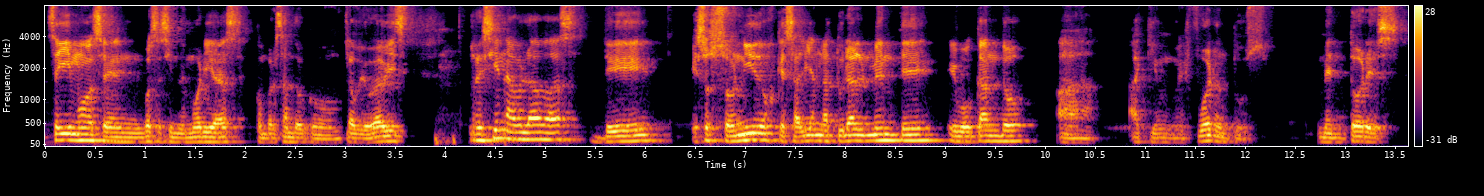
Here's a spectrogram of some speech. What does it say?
Seguimos en Voces y Memorias conversando con Claudio Gavis. Recién hablabas de esos sonidos que salían naturalmente evocando a, a quienes fueron tus mentores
